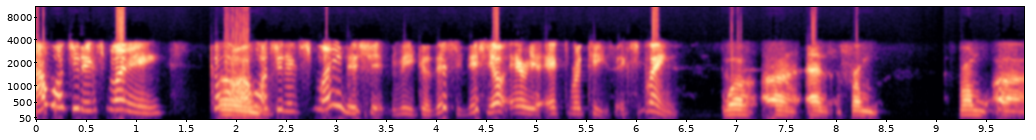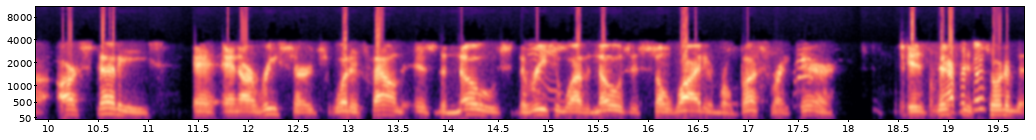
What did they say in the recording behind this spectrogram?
I want you to explain. Come on, I Um, want you to explain this shit to me because this is this your area of expertise. Explain. Well, uh, as from from uh, our studies and, and our research, what is found is the nose. The reason why the nose is so wide and robust right there Is is this Africa? is sort of the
